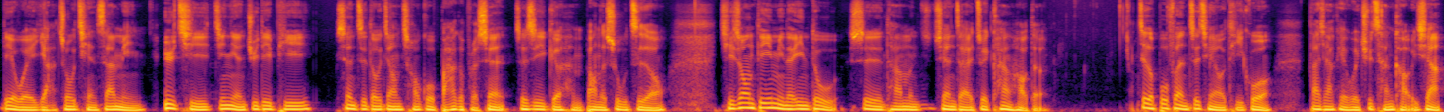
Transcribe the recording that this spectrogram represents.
列为亚洲前三名，预期今年 GDP 甚至都将超过八个 percent，这是一个很棒的数字哦。其中第一名的印度是他们现在最看好的，这个部分之前有提过，大家可以回去参考一下。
